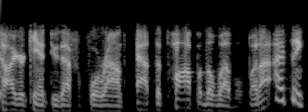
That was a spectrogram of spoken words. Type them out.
Tiger can't do that for four rounds at the top of the level. But I, I think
